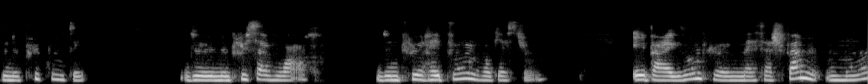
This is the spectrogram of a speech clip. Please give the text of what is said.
de ne plus compter, de ne plus savoir, de ne plus répondre aux questions, et par exemple, ma sage-femme, moi,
